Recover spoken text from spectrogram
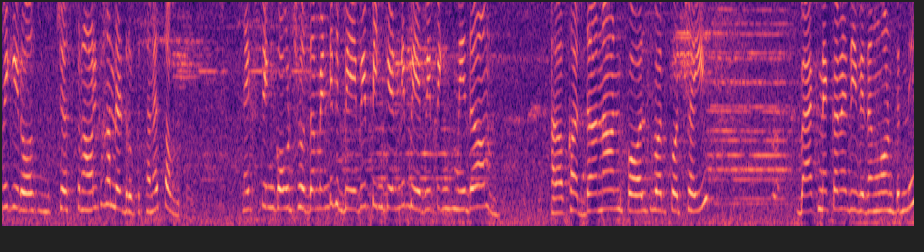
మీకు ఈరోజు బుక్ చేసుకున్న వాళ్ళకి హండ్రెడ్ రూపీస్ అనేది తగ్గుతుంది. నెక్స్ట్ ఇంకొకటి చూద్దామండి. ఇది బేబీ పింక్ అండి. బేబీ పింక్ మీద కర్దానా అండ్ పర్ల్స్ వర్క్ వచ్చాయి. బ్యాక్ నెక్ అనేది ఈ విధంగా ఉంటుంది.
